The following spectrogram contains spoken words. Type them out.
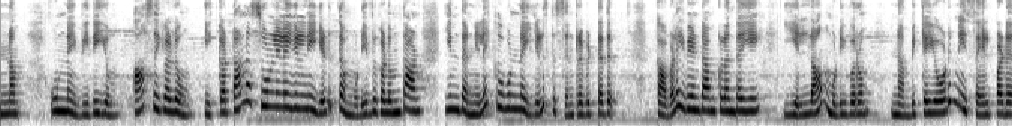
எண்ணம். உன்னை விதியும் ஆசைகளும் இக்கட்டான சூழ்நிலையில் நீ எடுத்த முடிவுகளும் தான் இந்த நிலைக்கு உன்னை இழுத்து சென்று விட்டது கவலை வேண்டாம் குழந்தையே எல்லாம் முடிவரும். நம்பிக்கையோடு நீ செயல்படு.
